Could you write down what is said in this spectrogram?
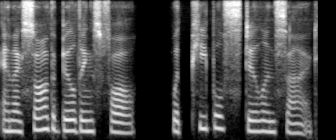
and I saw the buildings fall, with people still inside.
